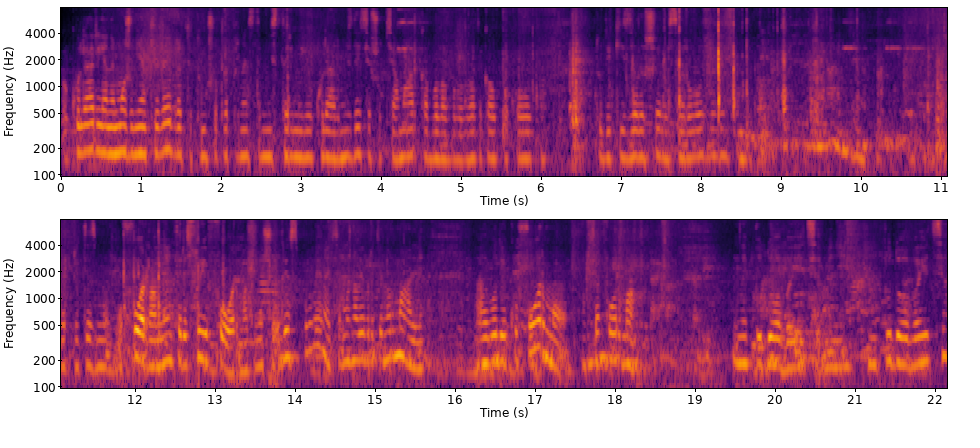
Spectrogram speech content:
Окуляри я не можу ніякі вибрати, тому що треба принести мені старі мої окуляри. Мені здається, що ця марка була, була, була така упаковка. Тут якісь залишилися розові. Треба прийти з форма. Мене інтересує форма, тому що один з половиною це можна вибрати нормальні. Але от яку форму, ця форма не подобається мені. Не подобається.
